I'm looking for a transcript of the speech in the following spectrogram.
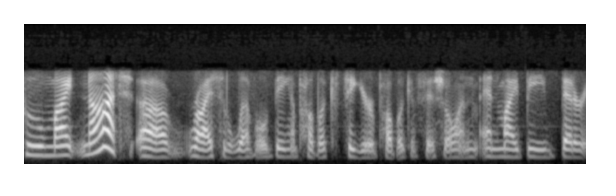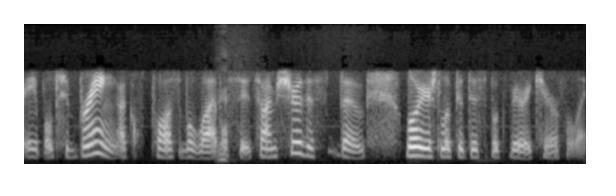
who might not uh, rise to the level of being a public figure, a public official, and, and might be better able to bring a plausible libel suit. So I'm sure this the lawyers looked at this book very carefully.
